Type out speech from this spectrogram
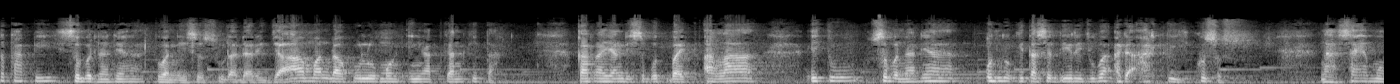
Tetapi sebenarnya Tuhan Yesus sudah dari zaman dahulu mengingatkan kita. Karena yang disebut baik Allah itu sebenarnya untuk kita sendiri juga ada arti khusus. Nah, saya mau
